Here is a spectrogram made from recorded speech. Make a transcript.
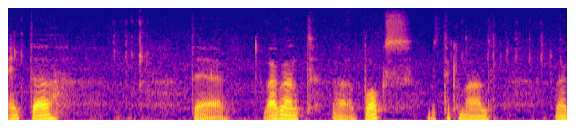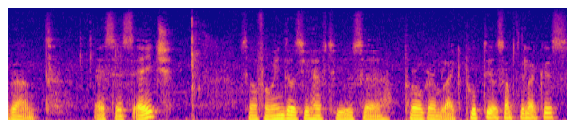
enter the Vagrant uh, box with the command Vagrant SSH so for Windows you have to use a program like PuTTY or something like this.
